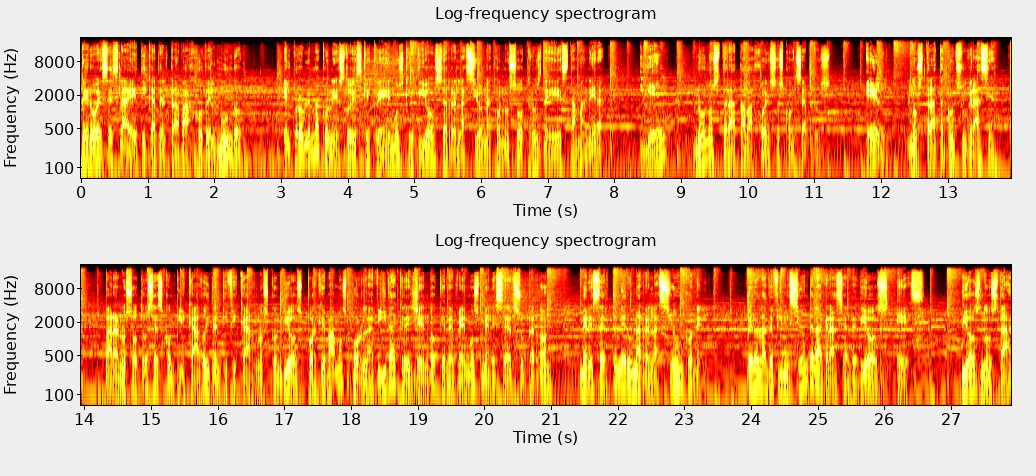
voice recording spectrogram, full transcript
Pero esa es la ética del trabajo del mundo. El problema con esto es que creemos que Dios se relaciona con nosotros de esta manera y Él no nos trata bajo esos conceptos. Él nos trata con su gracia. Para nosotros es complicado identificarnos con Dios porque vamos por la vida creyendo que debemos merecer su perdón, merecer tener una relación con Él. Pero la definición de la gracia de Dios es, Dios nos da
